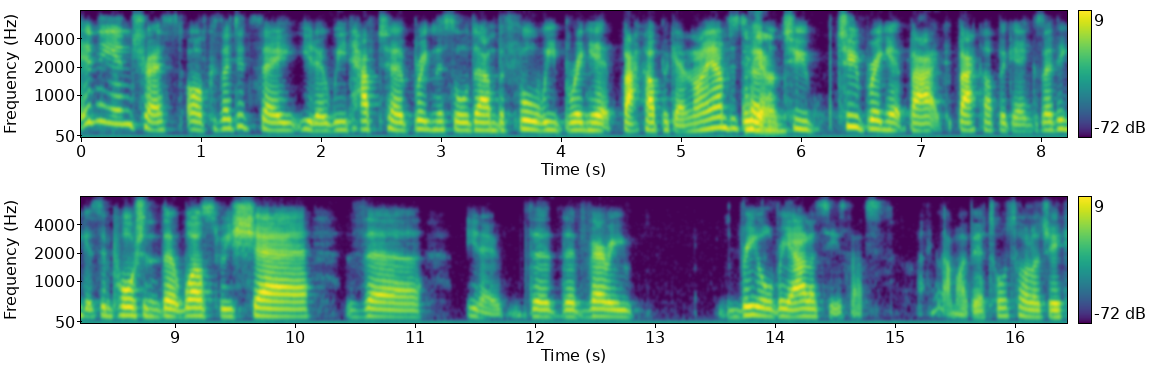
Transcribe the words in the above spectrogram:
in the interest of because I did say you know we'd have to bring this all down before we bring it back up again, and I am determined yeah. to to bring it back back up again because I think it's important that whilst we share the you know the the very real realities that's I think that might be a tautology.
